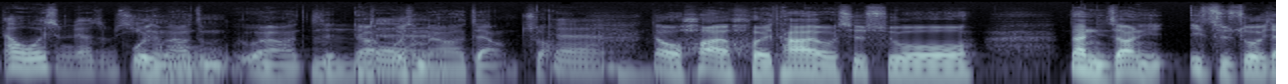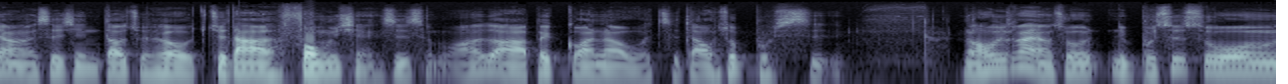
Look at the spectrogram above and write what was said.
那我为什么要这么？为什么要这么？为什么要？为什么要这样赚？那我后来回他，我是说，那你知道你一直做这样的事情，到最后最大的风险是什么？他说啊，被关了，我知道。我说不是，然后我就跟他讲说，你不是说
